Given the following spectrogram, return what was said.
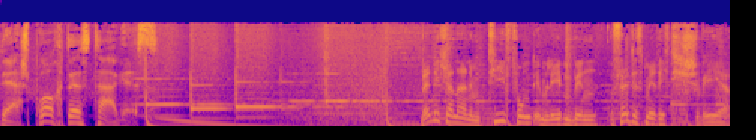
Der Spruch des Tages. Wenn ich an einem Tiefpunkt im Leben bin, fällt es mir richtig schwer,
